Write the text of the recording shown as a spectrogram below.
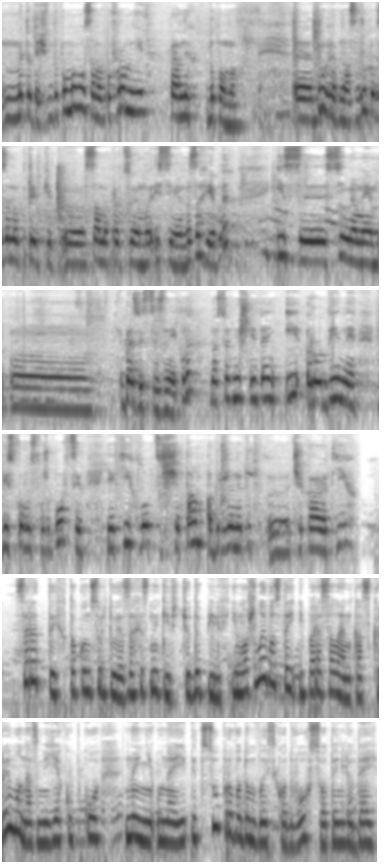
методичну допомогу саме в оформленні певних допомог. Е, Друге, в нас в групах взаємопідтримки е, саме працюємо із сім'ями загиблих, із е, сім'ями безвісті зниклих на сьогоднішній день, і родини військовослужбовців, які хлопці ще там, а дружини тут чекають їх. Серед тих, хто консультує захисників щодо пільг і можливостей, і переселенка з Криму на Зміє Кубко. Нині у неї під супроводом близько двох сотень людей.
